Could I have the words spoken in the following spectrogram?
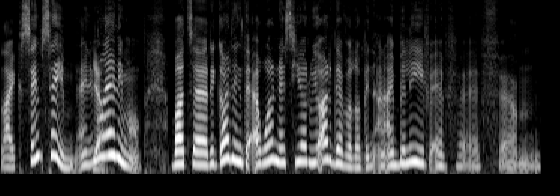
Like same same animal Yeah. animal but uh, regarding the awareness here we are developing and i believe if if um,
